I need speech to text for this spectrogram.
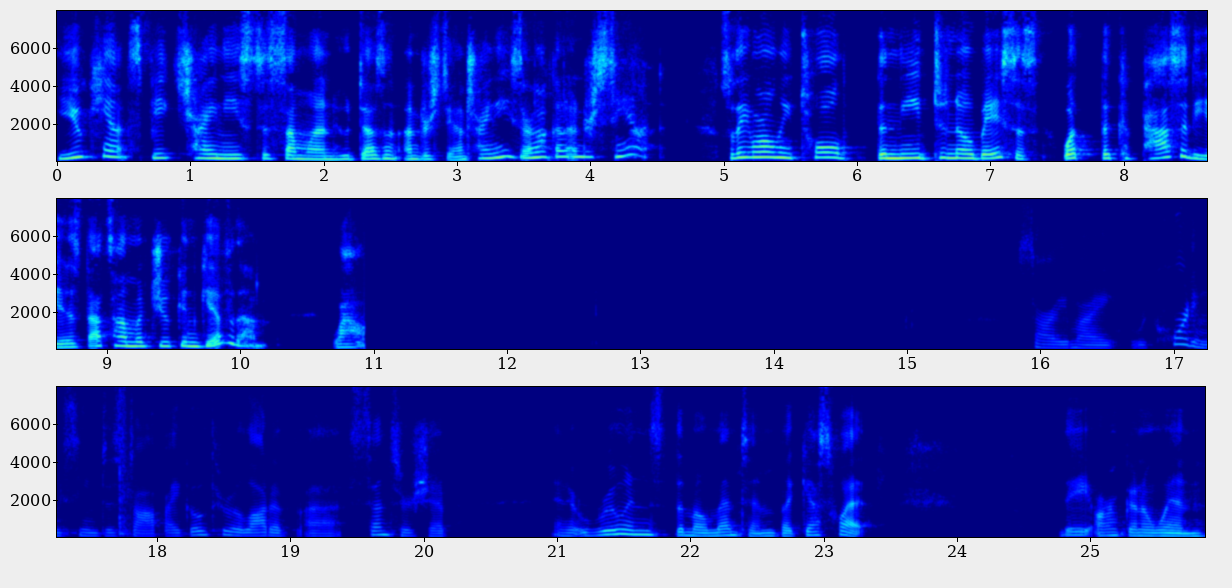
you can't speak Chinese to someone who doesn't understand Chinese. They're not going to understand. So they were only told the need to know basis, what the capacity is. That's how much you can give them. Sorry, my recording seemed to stop. I go through a lot of uh, censorship and it ruins the momentum. But guess what? They aren't going to win.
